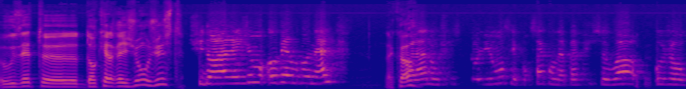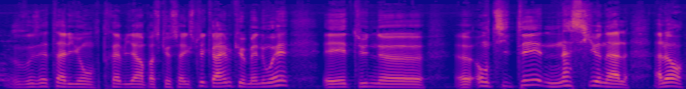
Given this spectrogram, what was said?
Vous êtes dans quelle région juste? Je suis dans la région Auvergne-Rhône-Alpes. D'accord. Voilà, donc je suis Lyon, c'est pour ça qu'on n'a pas pu se voir aujourd'hui. Vous êtes à Lyon, très bien, parce que ça explique quand même que Menway est une euh, euh, entité nationale. Alors,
